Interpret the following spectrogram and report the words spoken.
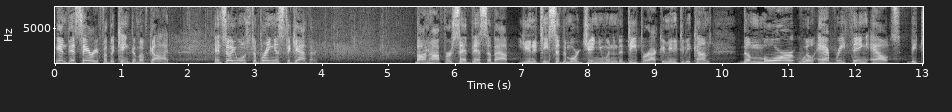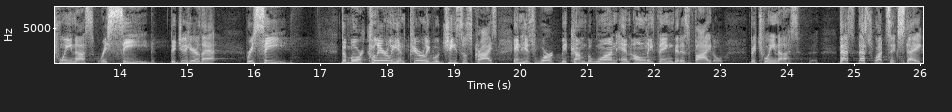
in this area for the kingdom of God. And so He wants to bring us together. Bonhoeffer said this about unity. He said, the more genuine and the deeper our community becomes, the more will everything else between us recede. Did you hear that? Recede. The more clearly and purely will Jesus Christ and his work become the one and only thing that is vital between us. That's, that's what's at stake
